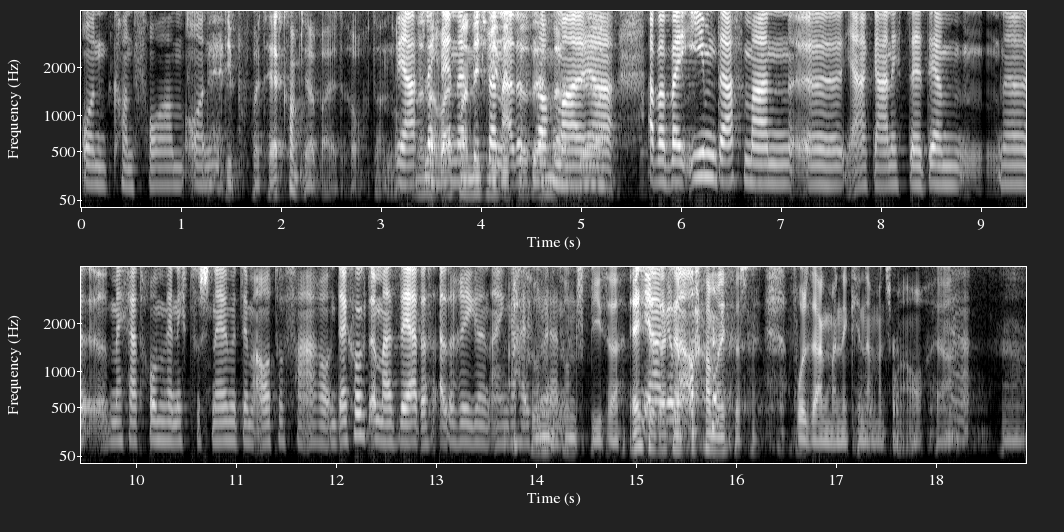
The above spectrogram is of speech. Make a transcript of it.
und konform und ja, die Pubertät kommt ja bald auch dann noch, ja ne? vielleicht da ändert sich nicht, dann alles nochmal ja. ja. aber bei ihm darf man äh, ja gar nicht der, der ne, meckert rum wenn ich zu schnell mit dem Auto fahre und der guckt immer sehr dass alle Regeln eingehalten Ach, so ein, werden so ein Spießer echt ja, der sagt genau. fahr mal nicht so schnell obwohl sagen meine Kinder manchmal auch ja, ja. ja.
